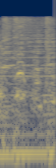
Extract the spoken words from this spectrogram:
Ha ha ha!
